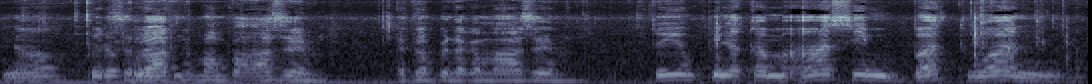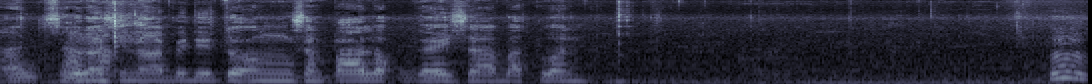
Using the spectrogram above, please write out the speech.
No? Pero Sa kung lahat ng pampaasim, ito ang pinakamaasim. ito yung pinakamaasim Batuan, ang Walang sarap. sinabi dito ang sampalok guys sa Batuan. Hmm.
